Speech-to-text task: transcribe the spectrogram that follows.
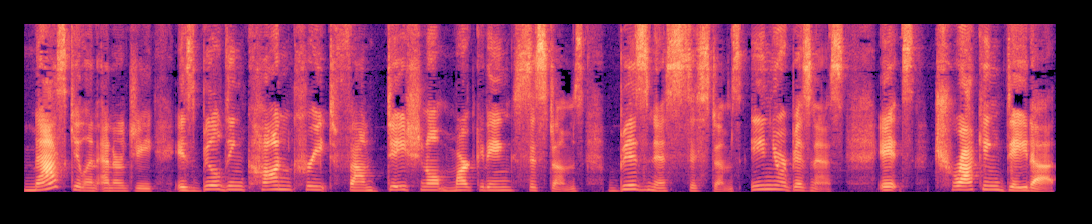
Masculine energy is building concrete foundational marketing systems, business systems in your business. It's tracking data,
